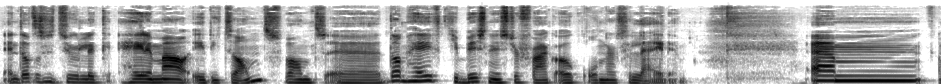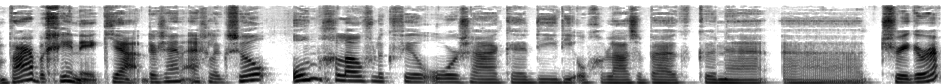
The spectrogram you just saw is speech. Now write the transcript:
En dat is natuurlijk helemaal irritant, want dan heeft je business er vaak ook onder te lijden. Um, waar begin ik? Ja, er zijn eigenlijk zo ongelooflijk veel oorzaken die die opgeblazen buik kunnen uh, triggeren.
